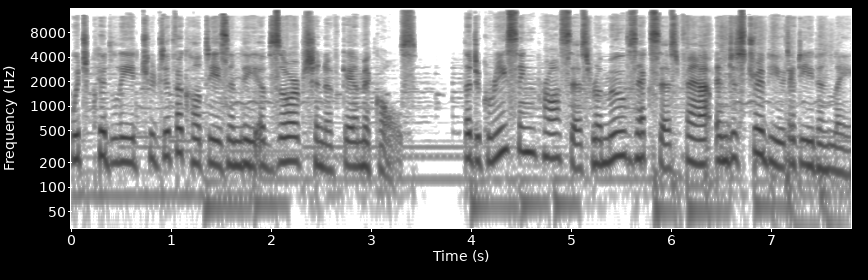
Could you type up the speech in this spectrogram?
which could lead to difficulties in the absorption of chemicals. The degreasing process removes excess fat and distributes it evenly.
